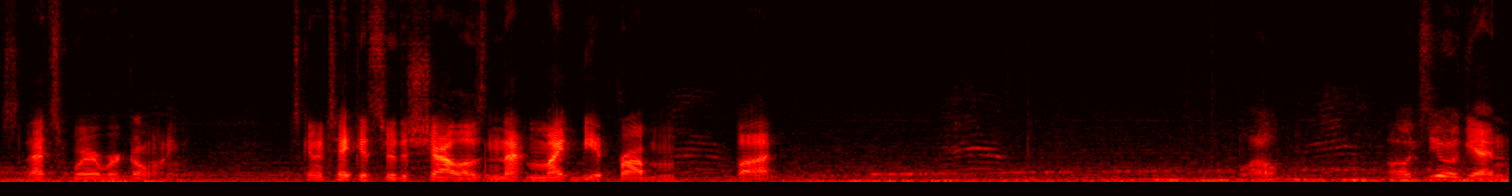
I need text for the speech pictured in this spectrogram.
So that's where we're going. It's going to take us through the shallows, and that might be a problem, but... Hello? Oh, it's you again.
